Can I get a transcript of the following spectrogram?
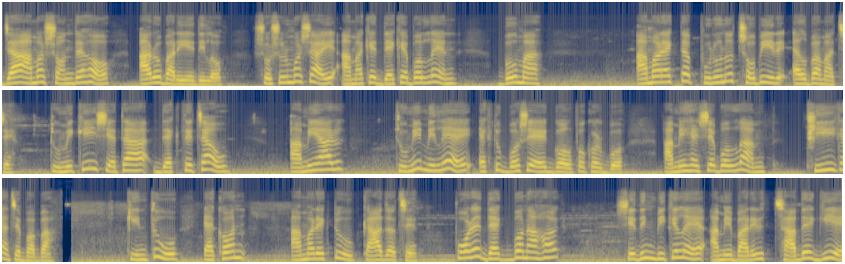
যা আমার সন্দেহ আরও বাড়িয়ে দিল। শ্বশুরমশাই আমাকে দেখে বললেন, বৌমা, আমার একটা পুরনো ছবির অ্যালবাম আছে। তুমি কি সেটা দেখতে চাও? আমি আর তুমি মিলে একটু বসে গল্প করব। আমি হেসে বললাম, ঠিক আছে বাবা। কিন্তু এখন আমার একটু কাজ আছে। পরে দেখব না হয়। সেদিন বিকেলে আমি বাড়ির ছাদে গিয়ে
